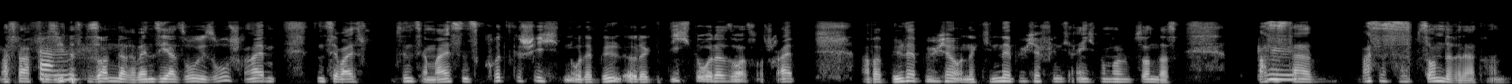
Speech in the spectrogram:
Was war für ähm, Sie das Besondere? Wenn Sie ja sowieso schreiben, sind es ja, ja meistens Kurzgeschichten oder Bild oder Gedichte oder sowas, was schreibt. Aber Bilderbücher und Kinderbücher finde ich eigentlich nochmal besonders. Was ist mhm. da, was ist das Besondere daran?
